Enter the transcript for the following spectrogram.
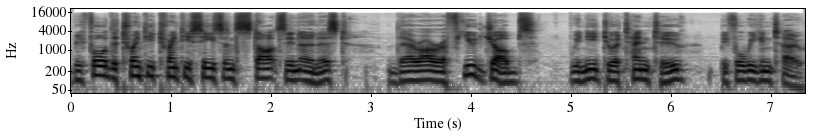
Before the 2020 season starts in earnest, there are a few jobs we need to attend to before we can tow.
